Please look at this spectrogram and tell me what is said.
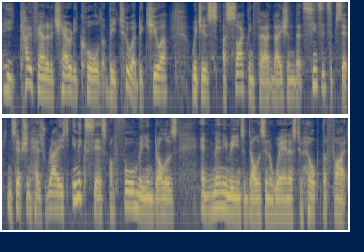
He co founded a charity called the Tour de Cure, which is a cycling foundation that since its inception has raised in excess of $4 million and many millions of dollars in awareness to help the fight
